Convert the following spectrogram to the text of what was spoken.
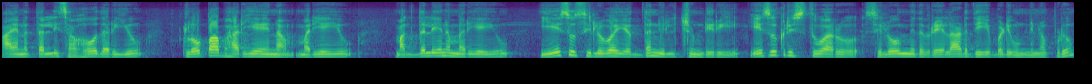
ఆయన తల్లి సహోదరియు క్లోపా భార్య అయిన మరియయు మగ్ధలేన మరియయు యేసు శిలువ యొద్ద నిల్చుండిరి. యేసుక్రీస్తు వారు శిలువ మీద వేలాడదీయబడి ఉండినప్పుడు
